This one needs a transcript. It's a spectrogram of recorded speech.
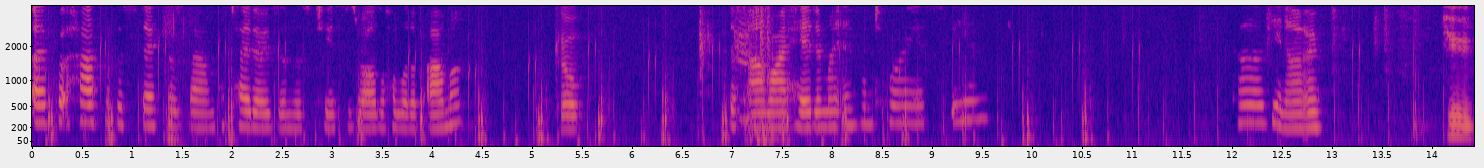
I put half of a stack of um, potatoes in this chest as well as a whole lot of armor. Cool. Just armor I had in my inventory as spares. Cause you know, you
